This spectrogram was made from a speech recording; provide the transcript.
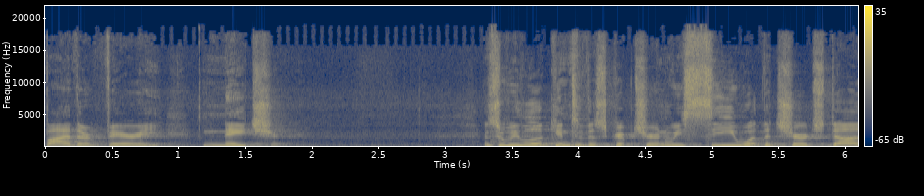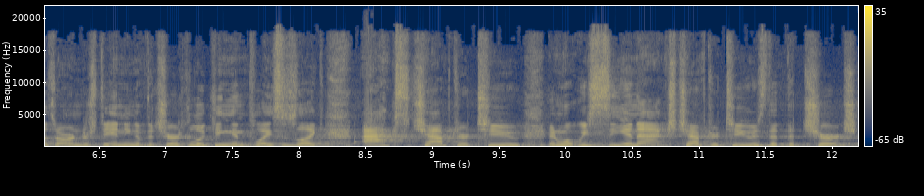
by their very nature. And so we look into the scripture and we see what the church does, our understanding of the church, looking in places like Acts chapter 2. And what we see in Acts chapter 2 is that the church,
